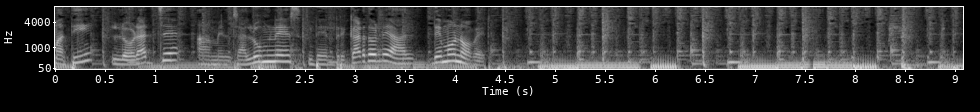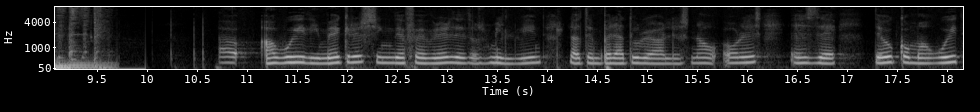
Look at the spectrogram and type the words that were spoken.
matí, l'oratge amb els alumnes del Ricardo Leal de Monover. Avui, dimecres 5 de febrer de 2020, la temperatura a les 9 hores és de 10,8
